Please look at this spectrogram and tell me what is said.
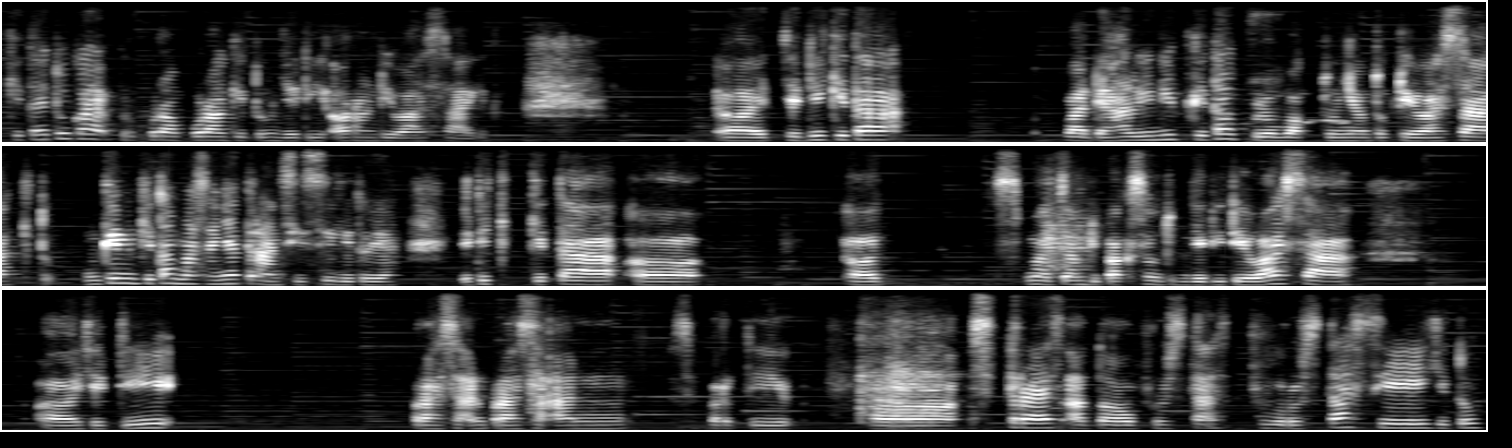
kita itu kayak berpura-pura gitu menjadi orang dewasa gitu. Uh, jadi kita padahal ini kita belum waktunya untuk dewasa gitu. Mungkin kita masanya transisi gitu ya. Jadi kita uh, uh, semacam dipaksa untuk menjadi dewasa. Uh, jadi perasaan-perasaan seperti uh, stres atau frustasi, frustasi gitu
